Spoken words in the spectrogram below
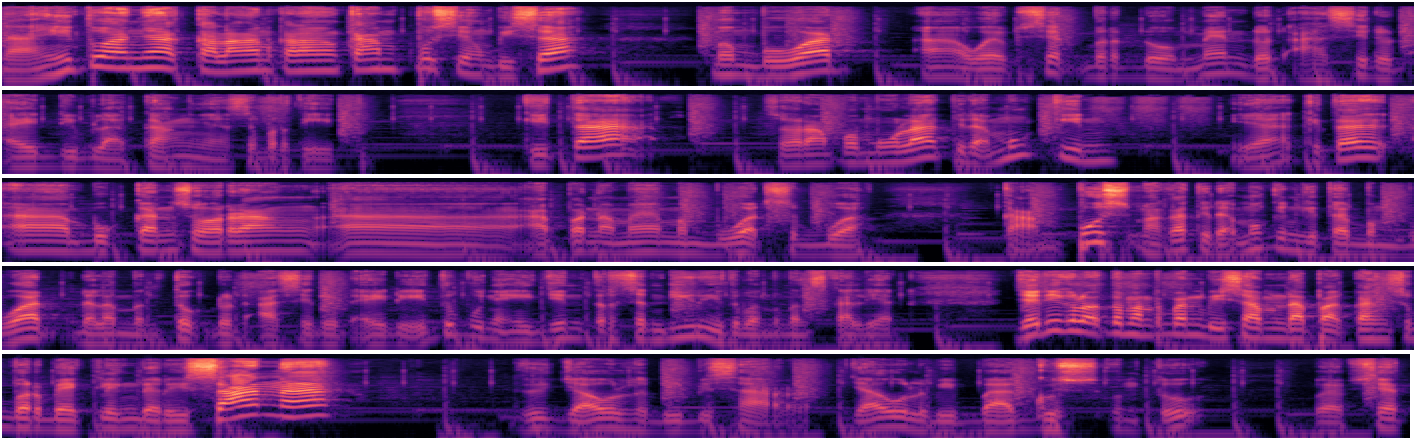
Nah, itu hanya kalangan-kalangan kampus yang bisa membuat uh, website berdomain .ac.id belakangnya seperti itu. Kita seorang pemula tidak mungkin ya, kita uh, bukan seorang uh, apa namanya membuat sebuah kampus maka tidak mungkin kita membuat dalam bentuk .ac.id itu punya izin tersendiri teman-teman sekalian. Jadi kalau teman-teman bisa mendapatkan sumber backlink dari sana itu jauh lebih besar, jauh lebih bagus untuk website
